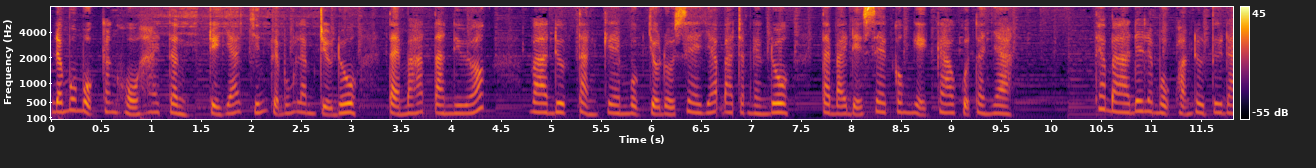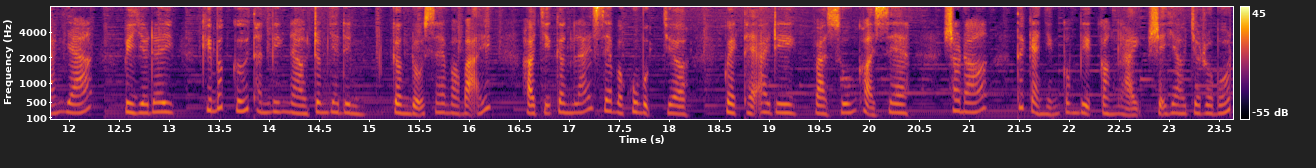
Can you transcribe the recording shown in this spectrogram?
đã mua một căn hộ 2 tầng trị giá 9,45 triệu đô tại Manhattan, New York và được tặng kèm một chỗ đỗ xe giá 300.000 đô tại bãi để xe công nghệ cao của tòa nhà. Theo bà, đây là một khoản đầu tư đáng giá vì giờ đây, khi bất cứ thành viên nào trong gia đình cần đổ xe vào bãi, họ chỉ cần lái xe vào khu vực chờ, quẹt thẻ ID và xuống khỏi xe. Sau đó, tất cả những công việc còn lại sẽ giao cho robot.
